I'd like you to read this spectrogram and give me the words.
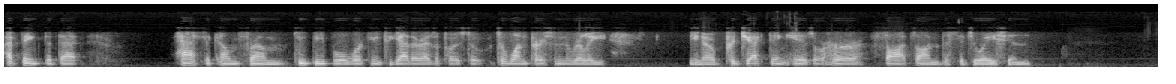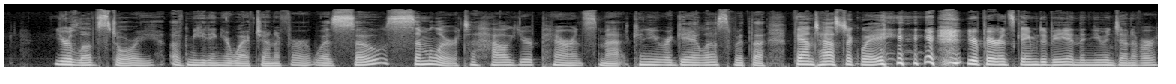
I think that that has to come from two people working together as opposed to, to one person really, you know, projecting his or her thoughts onto the situation. Your love story of meeting your wife Jennifer was so similar to how your parents met. Can you regale us with the fantastic way your parents came to be and then you and Jennifer?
